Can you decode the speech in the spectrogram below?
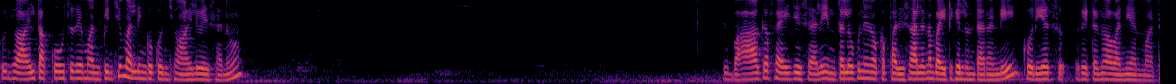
కొంచెం ఆయిల్ తక్కువ అవుతుందేమో అనిపించి మళ్ళీ ఇంకో కొంచెం ఆయిల్ వేశాను. బాగా ఫ్రై చేసేయాలి. ఇంతలోపు నేను ఒక పదిసార్లైన బయటికి వెళ్ళి ఉంటానండి. కొరియర్స్ రిటర్న్ అవన్నీ అనమాట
